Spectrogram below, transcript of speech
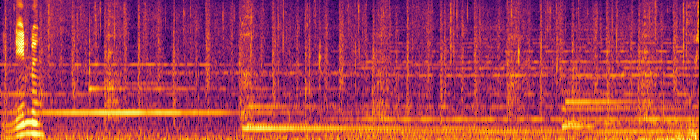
อีกนิดนึง 無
